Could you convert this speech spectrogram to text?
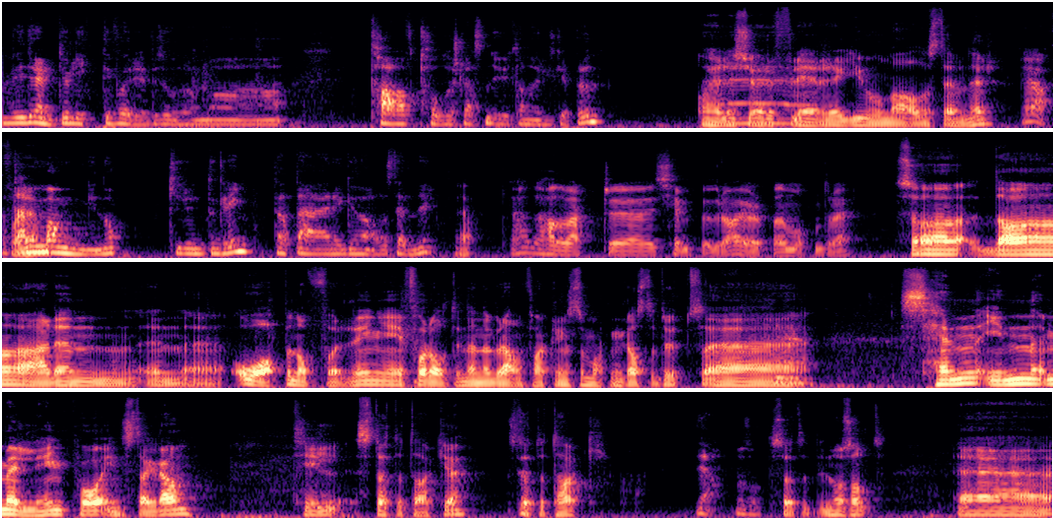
Vi drømte jo litt i forrige episode om å ta av tolvårsklassen ut av Norgescupen. og heller kjøre flere regionale stevner. Ja, At det er dem. mange nok rundt omkring til at det er regionale stevner. ja det hadde vært eh, kjempebra å gjøre det på den måten, tror jeg. Så da er det en, en eh, åpen oppfordring i forhold til denne brannfakkelen som Morten kastet ut. Så, eh, Send inn melding på Instagram til støttetaket. Støttetak. Ja, noe sånt. Støttet, noe sånt. Eh,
